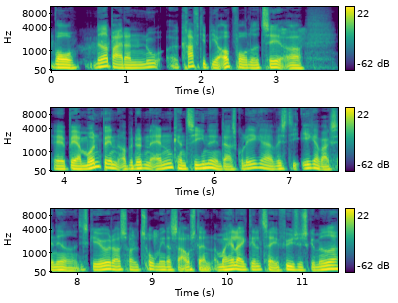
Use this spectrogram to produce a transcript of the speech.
hvor medarbejderne nu øh, kraftigt bliver opfordret til at øh, bære mundbind og benytte en anden kantine end deres kollegaer, hvis de ikke er vaccineret. De skal i øvrigt også holde to meters afstand og må heller ikke deltage i fysiske møder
